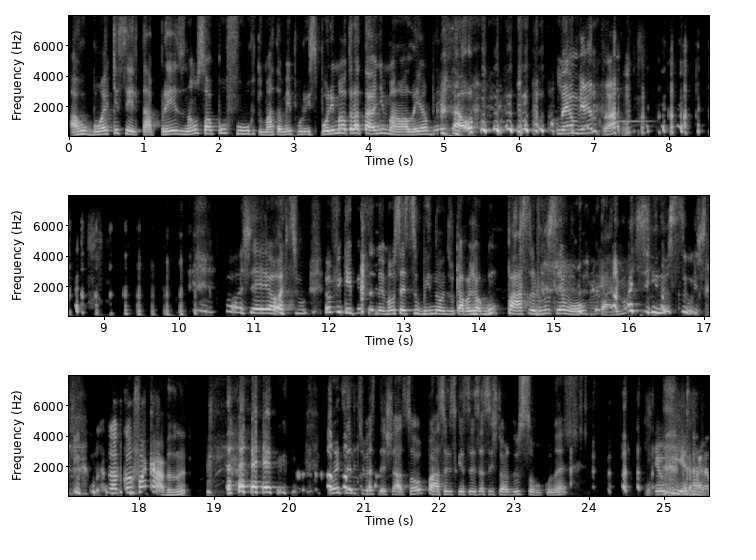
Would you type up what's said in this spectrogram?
A Rubon é que assim, ele está preso não só por furto, mas também por expor e maltratar animal, a lei ambiental. lei ambiental. Eu achei ótimo. Eu fiquei pensando, meu irmão, você subindo onde o cavalo joga um pássaro no seu ombro, cara. Imagina o susto. Lembrado com a facada, né? É. Antes ele tivesse deixado só o pássaro e esquecesse essa história do soco, né? Eu vi essa Cara, é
